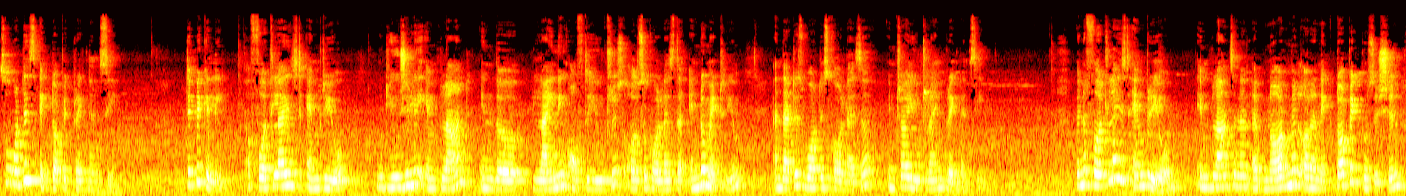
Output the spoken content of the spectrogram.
So, what is ectopic pregnancy? Typically, a fertilized embryo would usually implant in the lining of the uterus, also called as the endometrium, and that is what is called as a intrauterine pregnancy. When a fertilized embryo implants in an abnormal or an ectopic position,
